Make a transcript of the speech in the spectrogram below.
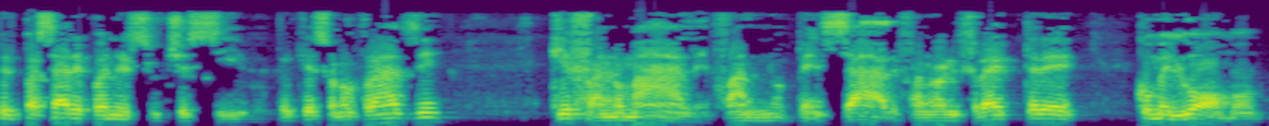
per passare poi nel successivo, perché sono frasi che fanno male, fanno pensare, fanno riflettere come l'uomo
